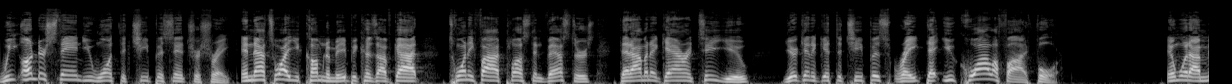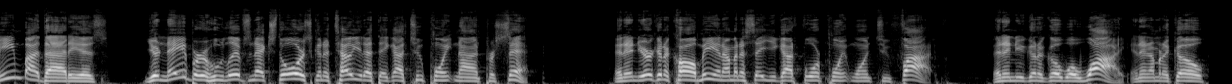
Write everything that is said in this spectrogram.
We understand you want the cheapest interest rate. And that's why you come to me because I've got 25 plus investors that I'm going to guarantee you you're going to get the cheapest rate that you qualify for. And what I mean by that is your neighbor who lives next door is going to tell you that they got 2.9%. And then you're going to call me and I'm going to say you got 4.125. And then you're going to go, well, why? And then I'm going to go,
